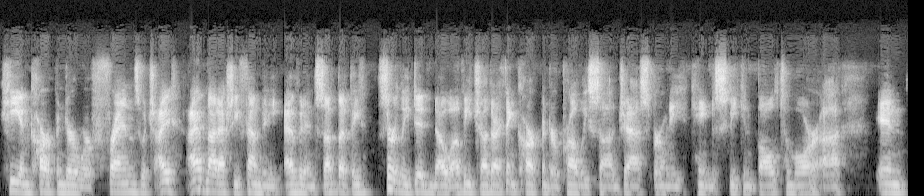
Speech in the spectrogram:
he and Carpenter were friends, which I, I have not actually found any evidence of, but they certainly did know of each other. I think Carpenter probably saw Jasper when he came to speak in Baltimore. Uh, in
